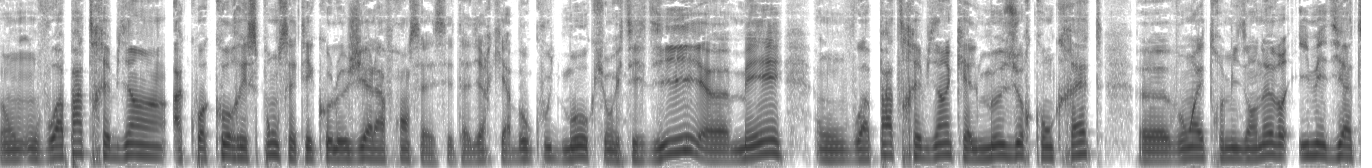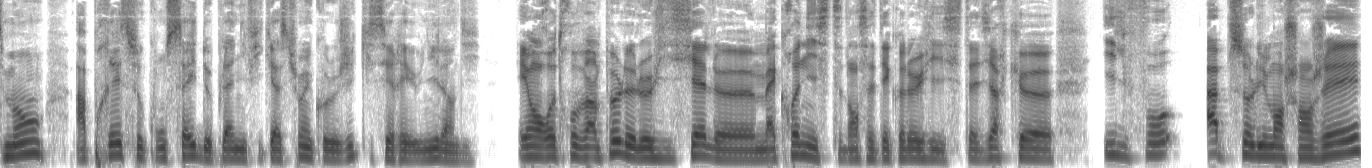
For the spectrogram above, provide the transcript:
on ne voit pas très bien à quoi correspond cette écologie à la française. C'est-à-dire qu'il y a beaucoup de mots qui ont été dits, euh, mais on ne voit pas très bien quelles mesures concrètes euh, vont être mises en œuvre immédiatement après ce conseil de planification écologique qui s'est réuni lundi. Et on retrouve un peu le logiciel euh, macroniste dans cette écologie, c'est-à-dire que il faut absolument changer,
